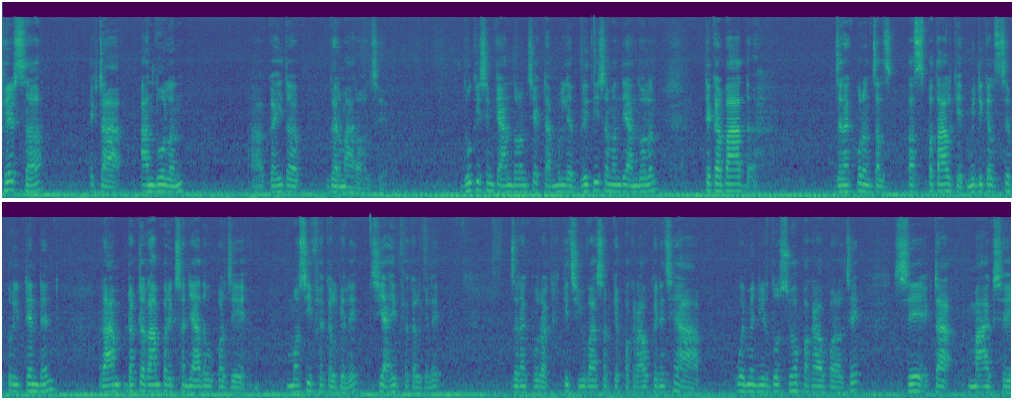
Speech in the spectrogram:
फेरसँ एकटा आन्दोलन कही तऽ गरमा रहल छै। दू किसिमके आन्दोलन छै। एकटा मूल्य वृद्धि सम्बन्धी आन्दोलन तकर बाद जनकपुर अञ्चल अस्पतालके medical superintendent Ram doctor Ram Parikshan Yadav जे मसी फेकल गेलै स्याही फेकल गेलै जनकपुरक किछु युवा सबके पकड़ाव केने छै आ ओहिमे निर्दोष सेहो पकड़ाव पड़ल छै। से एकटा माग छै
